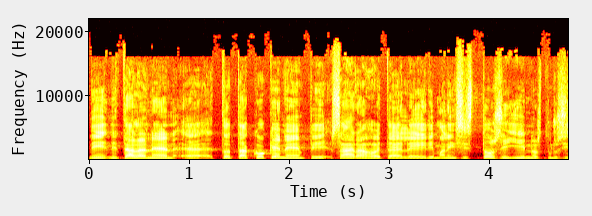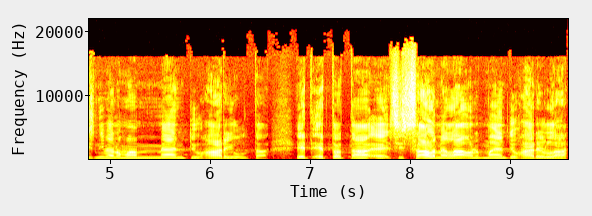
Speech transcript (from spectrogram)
niin, niin tällainen äh, tota, kokeneempi sairaanhoitajaleidi, mä olin siis tosi innostunut, siis nimenomaan Mäntyharjulta. Et, et, tota, siis Salmella on Mäntyharjulla.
